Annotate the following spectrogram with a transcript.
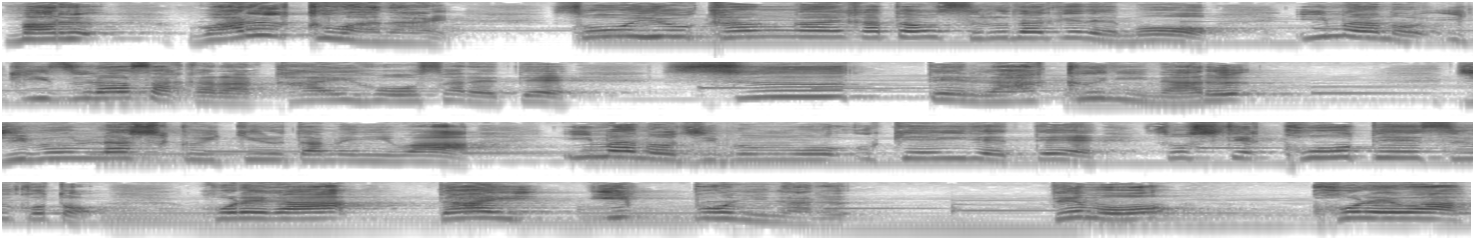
丸。悪くはない。そういう考え方をするだけでも今の生きづらさから解放されてスーって楽になる。自分らしく生きるためには今の自分を受け入れてそして肯定すること。これが第一歩になる。でもこれは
